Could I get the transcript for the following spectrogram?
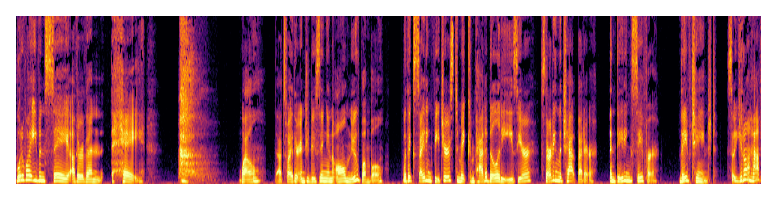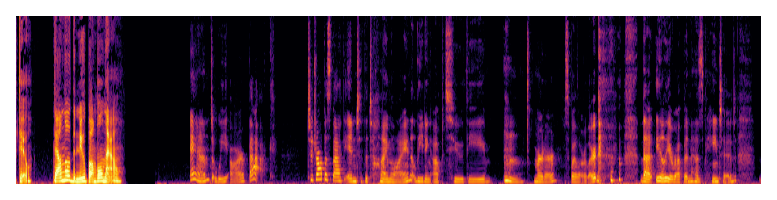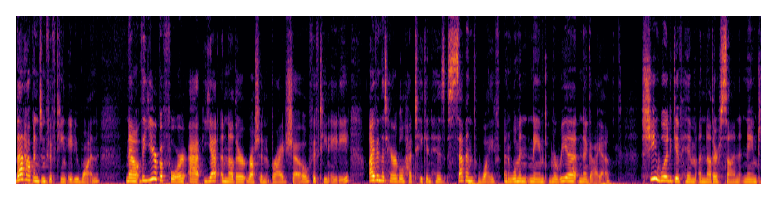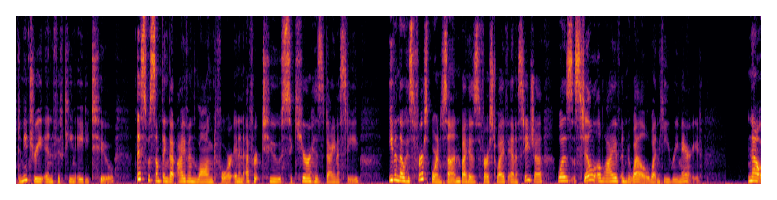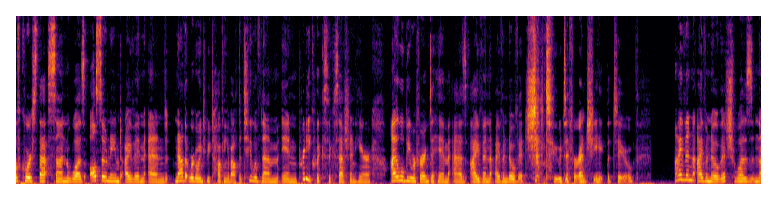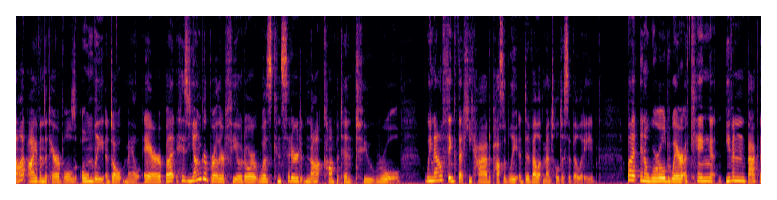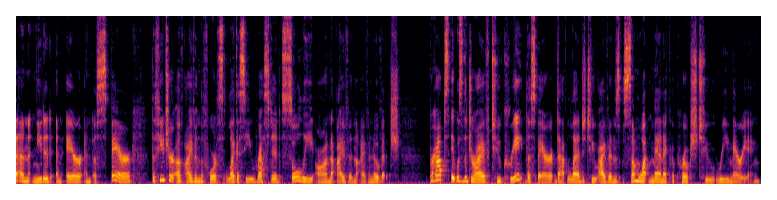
what do I even say other than hey? well, that's why they're introducing an all new Bumble with exciting features to make compatibility easier, starting the chat better, and dating safer. They've changed, so you don't have to. Download the new Bumble now. And we are back. To drop us back into the timeline leading up to the murder, spoiler alert, that Ilya Repin has painted, That happened in 1581. Now, the year before, at yet another Russian bride show, 1580, Ivan the Terrible had taken his seventh wife, a woman named Maria Nagaya. She would give him another son named Dmitri in 1582. This was something that Ivan longed for in an effort to secure his dynasty, even though his firstborn son by his first wife Anastasia was still alive and well when he remarried. Now, of course, that son was also named Ivan, and now that we're going to be talking about the two of them in pretty quick succession here, I will be referring to him as Ivan Ivanovich to differentiate the two. Ivan Ivanovich was not Ivan the Terrible's only adult male heir, but his younger brother Fyodor was considered not competent to rule. We now think that he had possibly a developmental disability. But in a world where a king, even back then, needed an heir and a spare, the future of Ivan IV's legacy rested solely on Ivan Ivanovich. Perhaps it was the drive to create the spare that led to Ivan's somewhat manic approach to remarrying.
